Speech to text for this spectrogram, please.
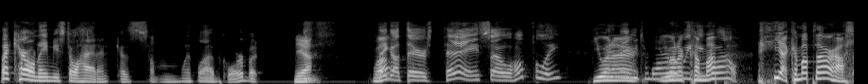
but Carol and Amy still hadn't because something with LabCorp. But yeah. Well, they got theirs today, so hopefully you yeah, wanna you wanna come up? yeah, come up to our house.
